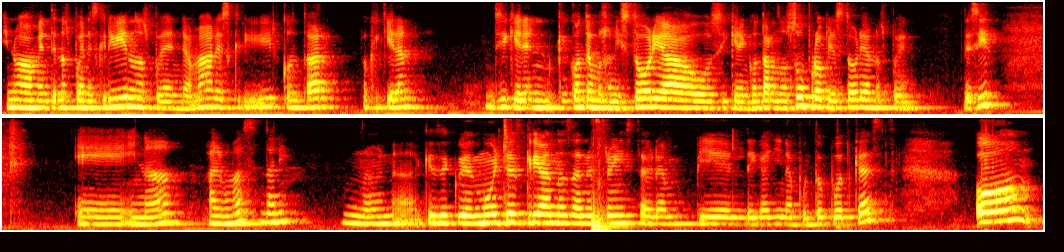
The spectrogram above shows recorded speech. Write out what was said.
Y nuevamente nos pueden escribir, nos pueden llamar, escribir, contar lo que quieran. Si quieren que contemos una historia o si quieren contarnos su propia historia, nos pueden decir. Eh, y nada, ¿algo más, Dani? No, nada, que se cuiden mucho, escríbanos a nuestro Instagram pieldegallina.podcast o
